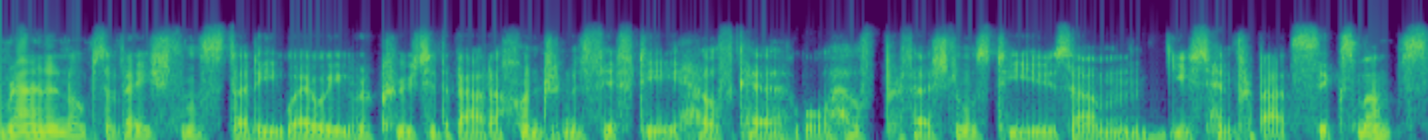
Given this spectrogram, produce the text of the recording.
ran an observational study where we recruited about 150 healthcare or health professionals to use um, use TEN for about six months.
